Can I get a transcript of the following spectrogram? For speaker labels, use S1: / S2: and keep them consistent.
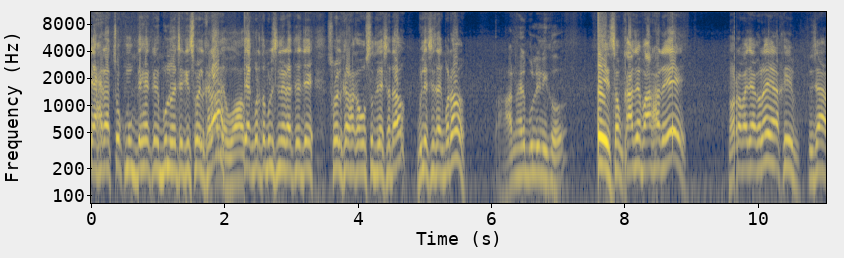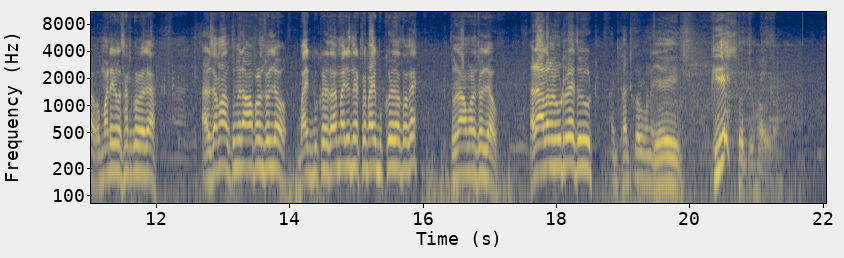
S1: চেহারা চোখ মুখ দেখে বুন হয়েছে কি খারাপ
S2: আরে
S1: একবার তো বলিস না রাতে যে খারাপ থাকা ওষুধ এসে দাও। বলেছিস একবারও?
S2: আর না বলিনি খো।
S1: এই সব কাজে বার হারে। নটা বাজে গেলো রাখিব তুই যা মাঠে গেলে শার্ট করে যা। আর জামাল তুমি রামাপাড়া চল যাও। বাইক বুক করে দাও। মাঝে একটা বাইক বুক করে দাও তোকে। তুমি রামাপাড়া চল যাও। আরে আলামিন উঠ রে তুই উঠ।
S2: আজ কাজ করব না। এই
S1: কি?
S2: শরীর ভালো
